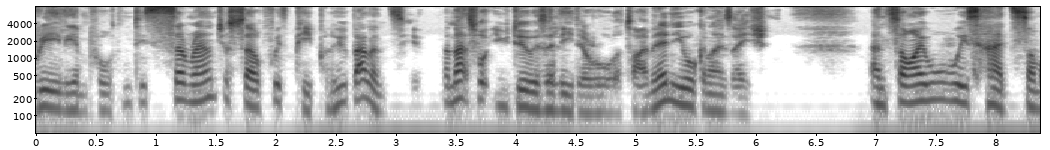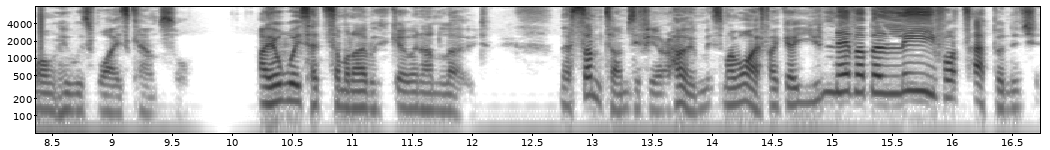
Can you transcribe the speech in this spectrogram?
really important is surround yourself with people who balance you. And that's what you do as a leader all the time in any organization. And so I always had someone who was wise counsel. I always had someone I could go and unload. Now, sometimes if you're at home, it's my wife. I go, "You never believe what's happened." And she,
